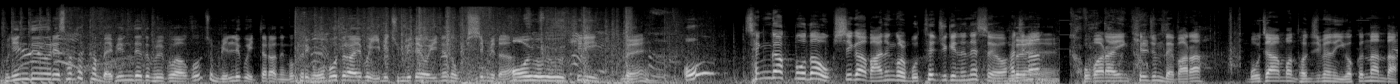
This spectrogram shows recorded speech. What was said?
본인들이 선택한 맵인데도 불구하고 좀 밀리고 있다라는 거 그리고 오버드라이브 이미 준비되어 있는 옥시입니다. 어이구 킬이 네. 어? 생각보다 옥시가 많은 걸 못 해주기는 했어요. 하지만 네. 고바라인 킬 좀 내봐라. 모자 한번 던지면 이거 끝난다.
